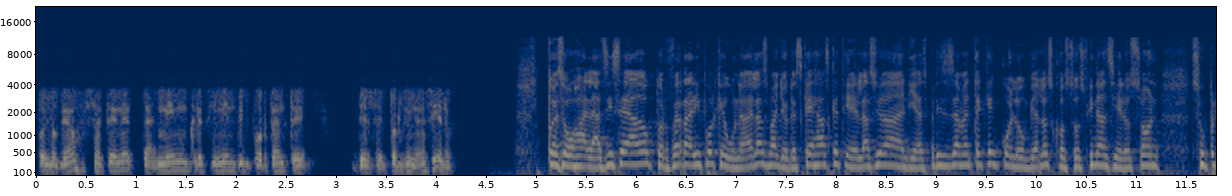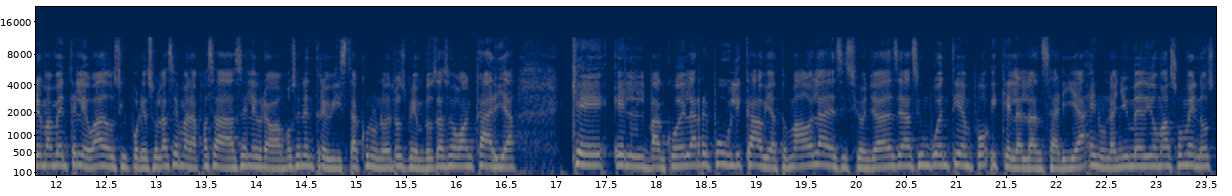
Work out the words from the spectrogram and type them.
pues lo que vamos a tener también un crecimiento importante del sector financiero. Pues ojalá así sea, doctor Ferrari, porque una de las mayores quejas que tiene la ciudadanía es precisamente que en Colombia los costos financieros son supremamente elevados y por eso la semana pasada celebrábamos en entrevista con uno de los miembros de Asobancaria que el Banco de la República había tomado la decisión ya desde hace un buen tiempo y que la lanzaría en un año y medio más o menos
